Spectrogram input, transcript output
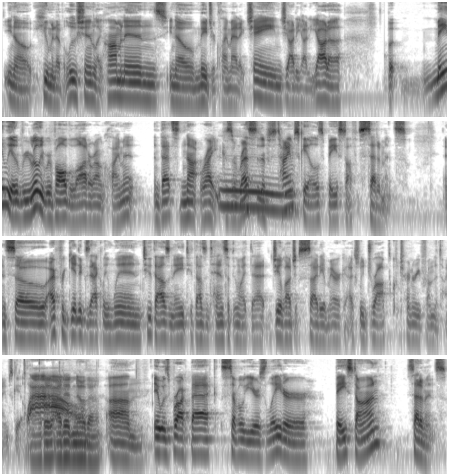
you know, human evolution, like hominins, you know, major climatic change, yada yada yada. But mainly, it really revolved a lot around climate, and that's not right because the rest of the time scale is based off of sediments. And so I forget exactly when, 2008, 2010, something like that, Geologic Society of America actually dropped Quaternary from the timescale. I, did, I didn't know that. Um, it was brought back several years later based on sediments.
